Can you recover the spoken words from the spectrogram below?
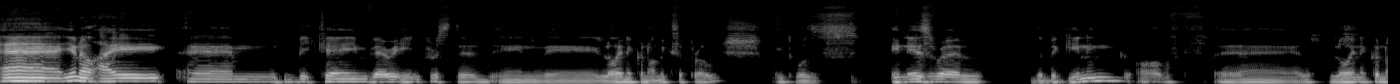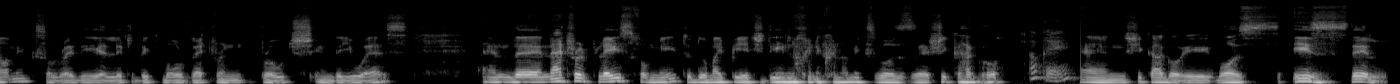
Uh, you know, I um, became very interested in the law and economics approach. It was in Israel the beginning of uh, law and economics, already a little bit more veteran approach in the US. And the natural place for me to do my PhD in law and economics was uh, Chicago. Okay. And Chicago was is still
